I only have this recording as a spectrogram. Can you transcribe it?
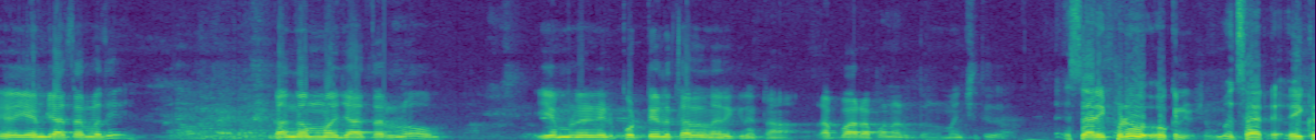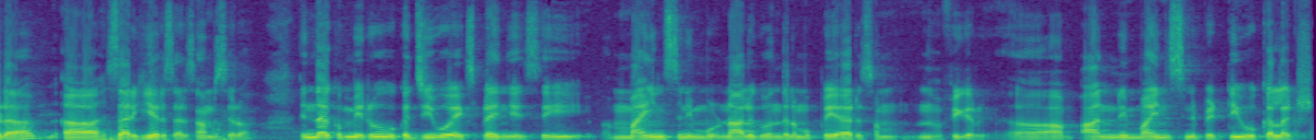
ఏ- ఏం జాతరలది? గంగమ్మ జాతరలో ఏం లేని పొట్టేలు తల నరికినట్ట. రప రప నరుకుతాను మంచిది కదా. సార్ ఇప్పుడు ఒక నిమిషం. సార్ ఇక్కడ సార్ హియర్ సార్ సమస్యలో ఇందాక మీరు ఒక జివో ఎక్స్ప్లెయిన్ చేసి మైన్స్ని నాలుగు వందల ముప్పై ఆరు సం ఫిగర్ అన్ని మైన్స్ని పెట్టి ఒక లక్ష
